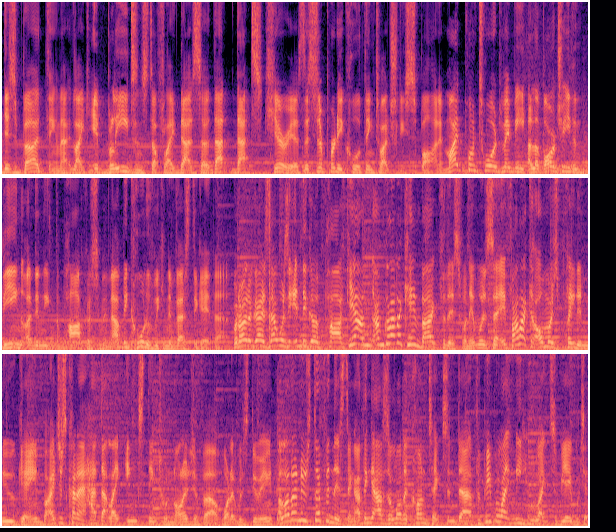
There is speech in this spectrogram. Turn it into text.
this bird thing that like it bleeds and stuff like that. So that that's curious. This is a pretty cool thing to actually spawn. It might point towards maybe a laboratory even being underneath the park or something. That'd be cool if we can investigate that. But alright guys that was indigo park. Yeah i'm, I'm glad i came back for this one. It was uh, it felt like i almost played a new game but i just kind of had that like instinctual knowledge of uh, what it was doing. A lot of new stuff in this thing. I think it adds a lot of context and uh, for people like me who like to be able to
